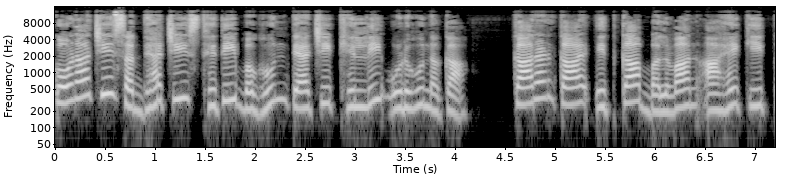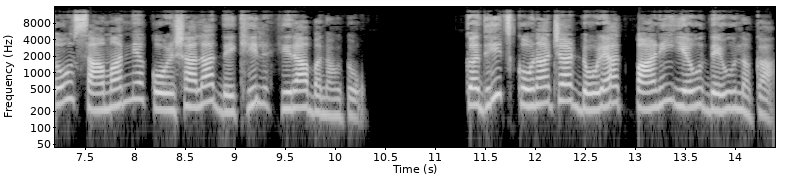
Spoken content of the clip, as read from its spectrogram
कोणाची सध्याची स्थिती बघून त्याची खिल्ली उडवू नका कारण काळ इतका बलवान आहे की तो सामान्य कोळशाला देखील हिरा बनवतो. कधीच कोणाच्या डोळ्यात पाणी येऊ देऊ नका.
